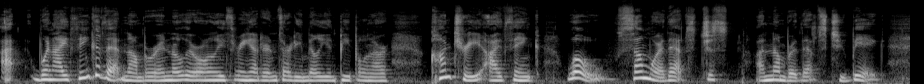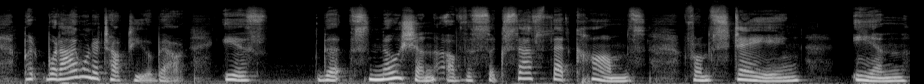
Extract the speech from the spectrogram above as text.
I, when I think of that number and know there are only 330 million people in our country, I think, whoa, somewhere that's just a number that's too big. But what I want to talk to you about is the notion of the success that comes from staying in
